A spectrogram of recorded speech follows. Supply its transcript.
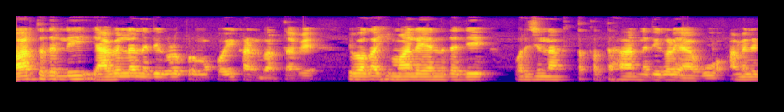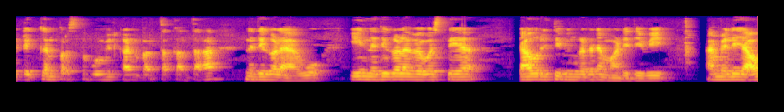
ಭಾರತದಲ್ಲಿ ಯಾವೆಲ್ಲ ನದಿಗಳು ಪ್ರಮುಖವಾಗಿ ಕಂಡು ಬರ್ತವೆ ಇವಾಗ ಹಿಮಾಲಯನದಲ್ಲಿ ಒರಿಜಿನ್ ಆಗ್ತಕ್ಕಂತಹ ನದಿಗಳು ಯಾವುವು? ಆಮೇಲೆ ಡೆಕ್ಕನ್ ಪ್ರಸ್ಥಭೂಮಿಲಿ ಕಂಡು ಬರ್ತಕ್ಕಂತಹ ನದಿಗಳು ಯಾವುವು? ಈ ನದಿಗಳ ವ್ಯವಸ್ಥೆಯ ಯಾವ ರೀತಿ ವಿಂಗಡಣೆ ಮಾಡಿದೀವಿ ಆಮೇಲೆ ಯಾವ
